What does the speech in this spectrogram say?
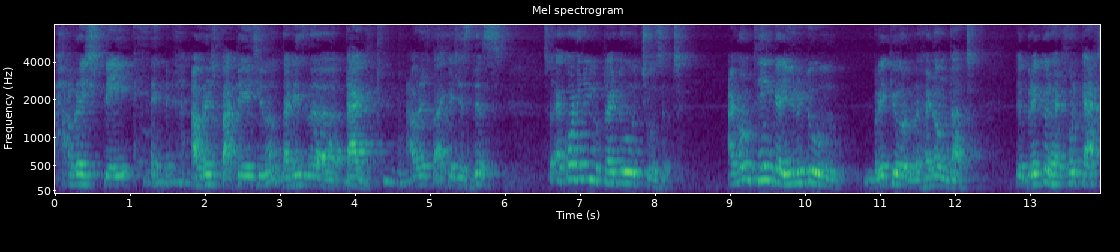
average pay, average package. You know that is the tag. Average package is this. So accordingly, you try to choose it. I don't think uh, you need to break your head on that. You break your head for CAT.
